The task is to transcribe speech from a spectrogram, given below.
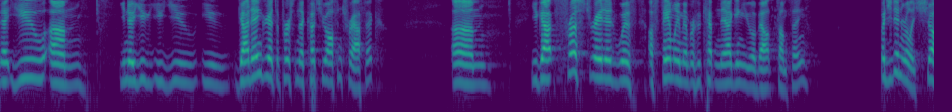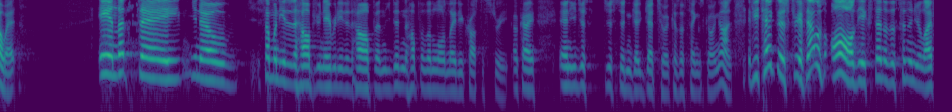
that you, um, you know, you, you, you, you got angry at the person that cut you off in traffic. Um, you got frustrated with a family member who kept nagging you about something, but you didn't really show it. And let's say, you know, someone needed help, your neighbor needed help, and you didn't help the little old lady across the street, okay? And you just, just didn't get, get to it because of things going on. If you take those three, if that was all the extent of the sin in your life,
